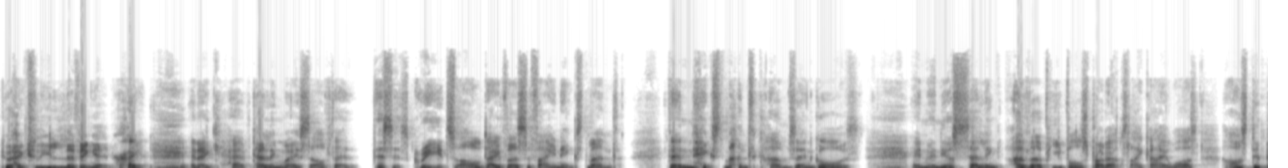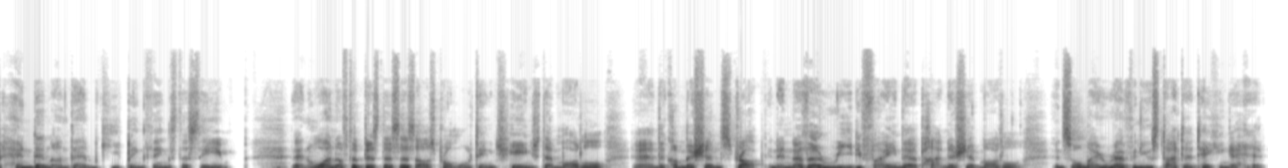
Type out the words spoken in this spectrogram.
to actually living it, right? And I kept telling myself that this is great, so I'll diversify next month. Then next month comes and goes. And when you're selling other people's products like I was, I was dependent on them keeping things the same. Then one of the businesses I was promoting changed their model and the commissions dropped, and another redefined their partnership model. And so my revenue started taking a hit.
